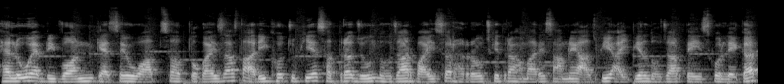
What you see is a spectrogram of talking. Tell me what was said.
हेलो एवरीवन कैसे हो आप सब? तो गाइज़ आज तारीख हो चुकी है 17 जून 2022 और हर रोज की तरह हमारे सामने आज भी आईपीएल 2023 को लेकर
